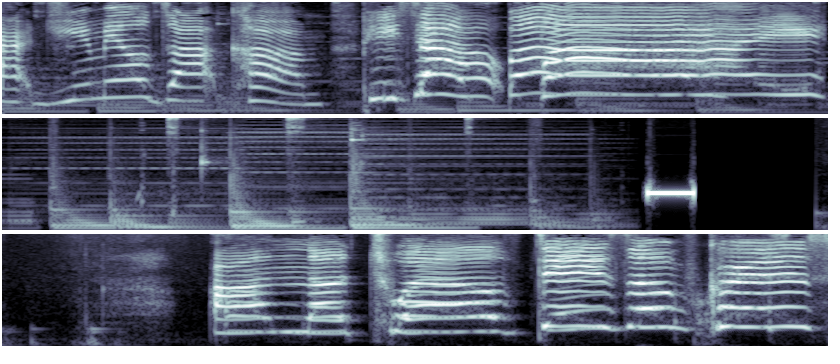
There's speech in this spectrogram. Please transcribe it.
at gmail.com. Peace out. Bye. On the twelve days of Christmas,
